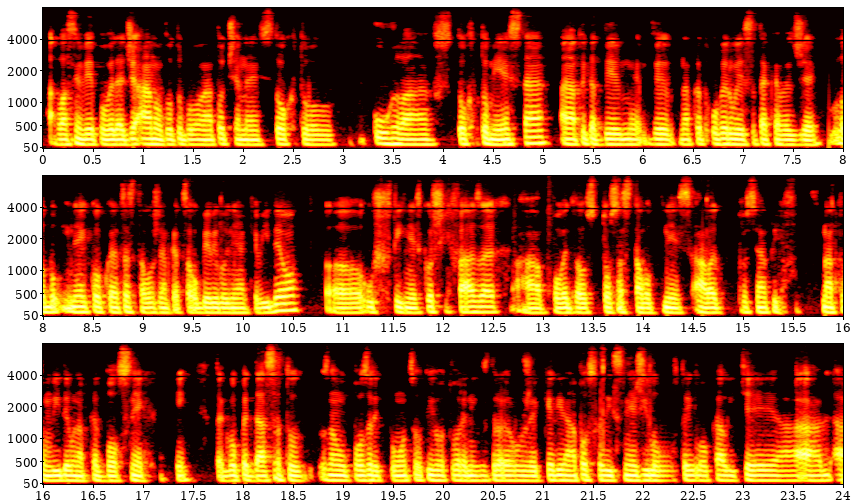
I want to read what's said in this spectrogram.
a vlastne vie povedať, že áno, toto bolo natočené z tohto uhla z tohto miesta a napríklad vieme, vie, napríklad overuje sa taká vec, že, lebo niekoľko sa stalo, že napríklad sa objavilo nejaké video uh, už v tých neskorších fázach a povedal, že to sa stalo dnes, ale proste na, tých, na tom videu napríklad bol sneh. Tak opäť dá sa to znovu pozrieť pomocou tých otvorených zdrojov, že kedy naposledy snežilo v tej lokalite a, a, a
